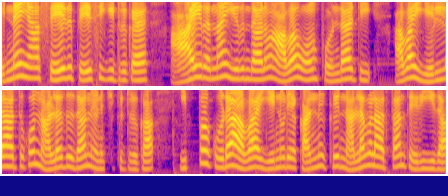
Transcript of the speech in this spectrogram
என்னையா சேது பேசிக்கிட்டு இருக்க ஆயிரம் தான் இருந்தாலும் அவள் உன் பொண்டாட்டி. அவள் எல்லாத்துக்கும் நல்லது தான் நினச்சிக்கிட்டு இருக்கா இப்போ கூட அவள் என்னுடைய கண்ணுக்கு நல்லவளாத்தான் தெரியுதா?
